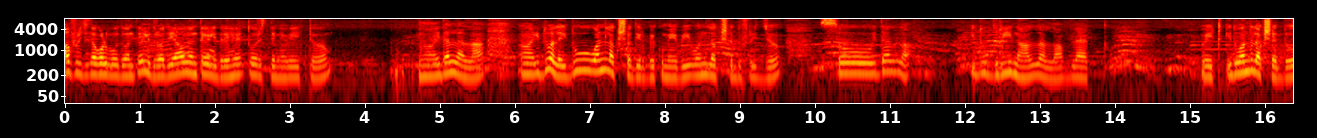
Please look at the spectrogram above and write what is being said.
ಆ ಫ್ರಿಜ್ ತಗೊಳ್ಬೋದು ಅಂತ ಹೇಳಿದರು. ಅದು ಯಾವುದು ಅಂತ ಹೇಳಿದರೆ ತೋರಿಸ್ತೇನೆ ವೆಯ್ಟ್ ಇದಲ್ಲ ಅಲ್ಲ. ಇದು ಅಲ್ಲ, ಇದು ಒಂದು ಲಕ್ಷದ್ದು ಇರಬೇಕು ಮೇ ಬಿ ಒಂದು ಲಕ್ಷದ್ದು ಫ್ರಿಜ್ ಸೊ ಇದಲ್ಲ. ಇದು ಗ್ರೀನ್ ಅಲ್ಲಲ್ಲ ಬ್ಲ್ಯಾಕ್ ವೆಯ್ಟ್ ಇದು ಒಂದು ಲಕ್ಷದ್ದು.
